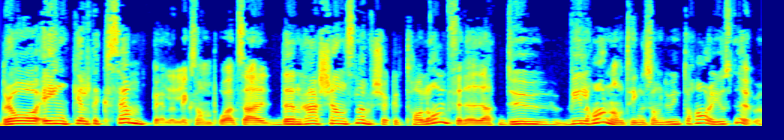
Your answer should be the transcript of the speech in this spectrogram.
bra enkelt exempel liksom, på att så här, den här känslan försöker tala om för dig att du vill ha någonting som du inte har just nu.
